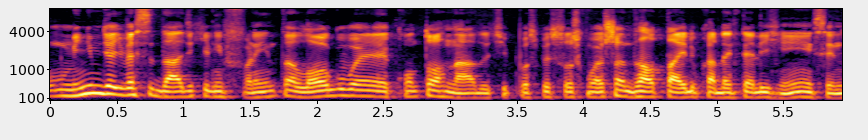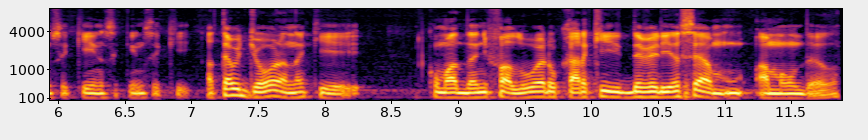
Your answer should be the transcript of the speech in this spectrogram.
o mínimo de adversidade que ele enfrenta logo é contornado. Tipo, as pessoas começam a exaltar ele por causa da inteligência e não sei o que, não sei o que, não sei o que. Até o Jorah, né, que como a Dani falou, era o cara que deveria ser a, a mão dela,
